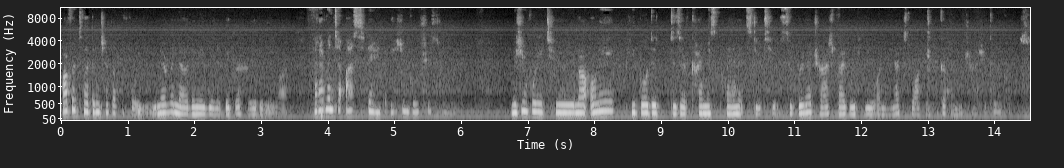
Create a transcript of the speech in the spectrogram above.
offer to let them check out before you. You never know, they may be in a bigger hurry than you are. That happened to us today at the Asian grocery store. Mission 42, not only people de- deserve kindness, planets do too. So bring a trash bag with you on your next walk and pick up any trash you come across.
